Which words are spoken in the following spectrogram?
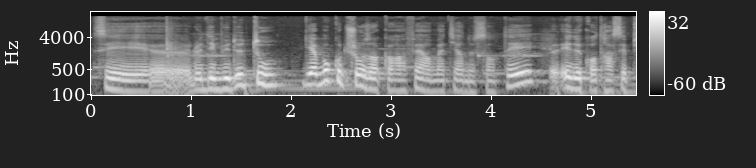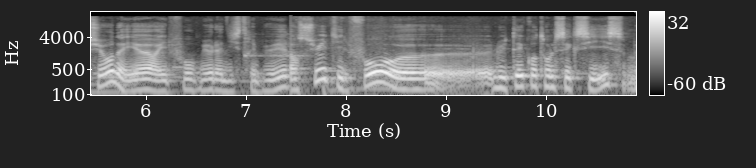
C'est euh, le début de tout. Il y a beaucoup de choses encore à faire en matière de santé et de contraception. D'ailleurs, il faut mieux la distribuer. Ensuite, il faut lutter contre le sexisme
